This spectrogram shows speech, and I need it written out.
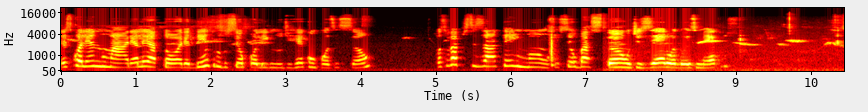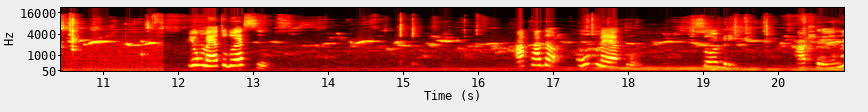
escolhendo uma área aleatória dentro do seu polígono de recomposição. Você vai precisar ter em mãos o seu bastão de 0 a 2 metros. E o método é simples. A cada um metro sobre a trena.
